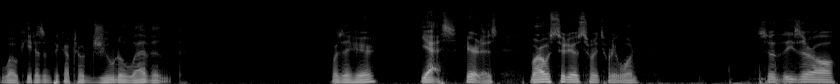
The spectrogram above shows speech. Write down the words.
Loki doesn't pick up till June 11th. Was it here? Yes, here it is. Marvel Studios 2021. So these are all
